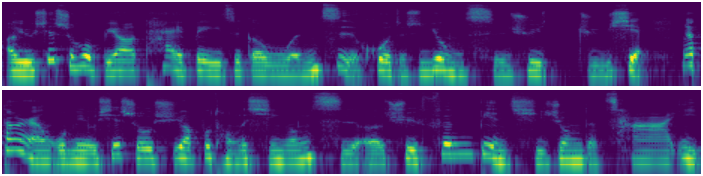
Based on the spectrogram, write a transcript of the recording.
呃，有些时候不要太被这个文字或者是用词去局限。那当然，我们有些时候需要不同的形容词而去分辨其中的差异。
